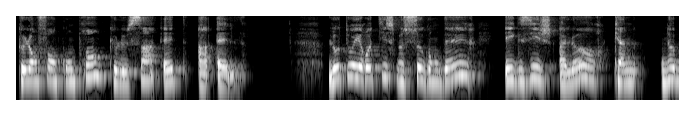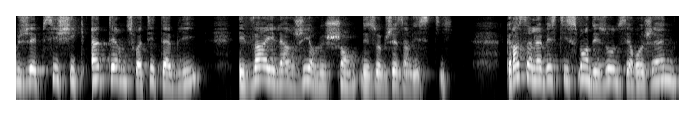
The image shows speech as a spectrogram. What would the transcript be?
que l'enfant comprend que le sein est à elle. L'auto-érotisme secondaire exige alors qu'un objet psychique interne soit établi et va élargir le champ des objets investis. Grâce à l'investissement des zones érogènes,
